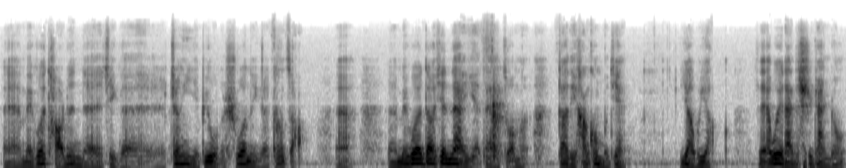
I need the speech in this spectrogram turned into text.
呃，美国讨论的这个争议比我们说那个更早，啊，呃，美国到现在也在琢磨，到底航空母舰要不要？在未来的实战中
